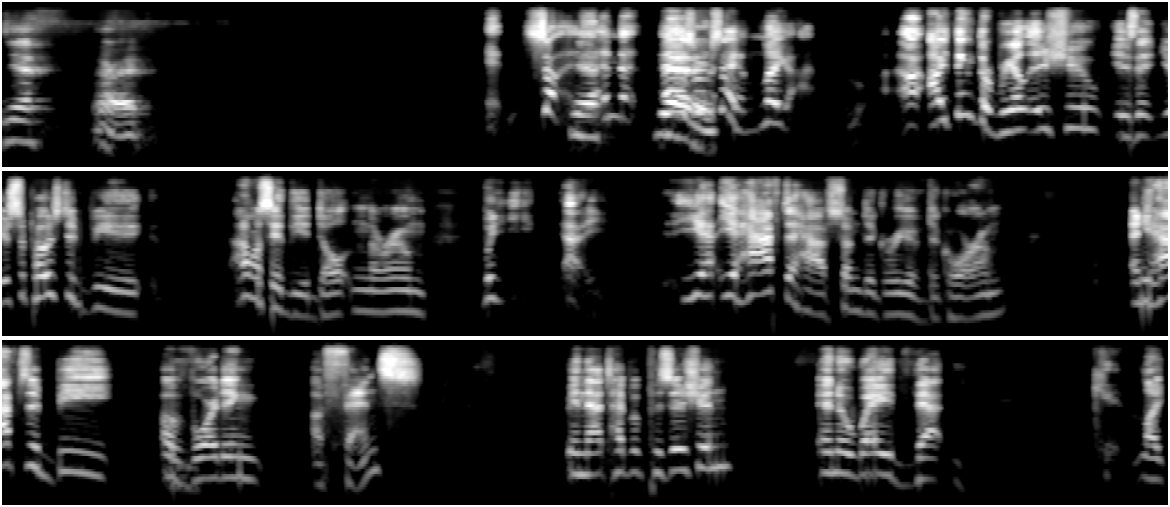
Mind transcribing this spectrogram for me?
Yeah. All right. It, so, yeah. and that, that's what I'm saying. Like, I, think the real issue is that you're supposed to be, I don't want to say the adult in the room, but you, you have to have some degree of decorum. And you have to be avoiding offense in that type of position in a way that like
